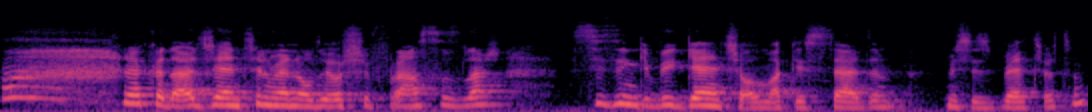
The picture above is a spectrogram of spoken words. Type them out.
Ah, ne kadar centilmen oluyor şu Fransızlar. Sizin gibi genç olmak isterdim Mrs. Betterton.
